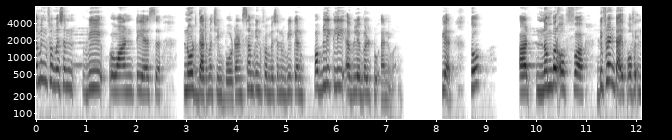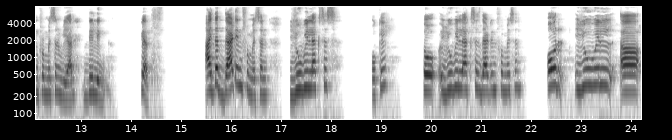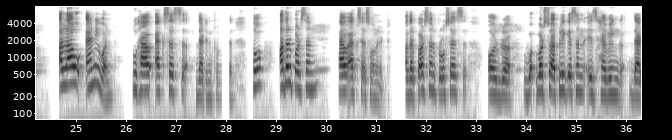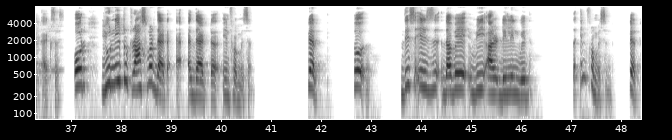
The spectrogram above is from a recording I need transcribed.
Some information we want yes not that much important. Some information we can publicly available to anyone. Clear? So a number of uh, different type of information we are dealing. Clear? Either that information you will access okay so you will access that information or you will uh, allow anyone to have access that information. So other person have access on it. Other person process or uh, whatso application is having that access or you need to transfer that uh, that uh, information. Clear so this is the way we are dealing with the information. Clear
